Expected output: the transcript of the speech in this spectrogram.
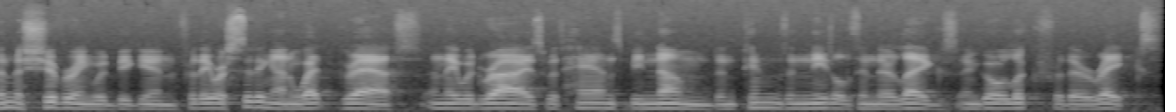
Then the shivering would begin, for they were sitting on wet grass, and they would rise with hands benumbed and pins and needles in their legs and go look for their rakes.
